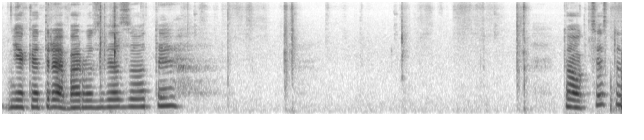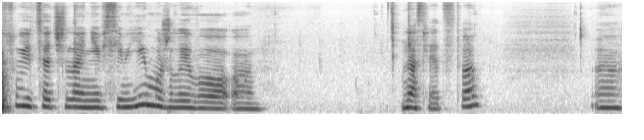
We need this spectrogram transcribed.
яке треба розв'язати. Так, це стосується членів сім'ї, можливо, е, наслідства, Е,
